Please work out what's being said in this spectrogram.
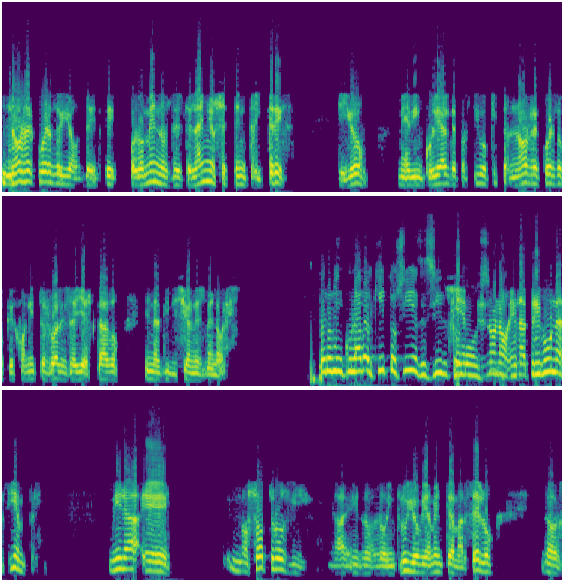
No recuerdo yo, de, por lo menos desde el año 73, que yo me vinculé al Deportivo Quito, no recuerdo que Juanito Ruales haya estado en las divisiones menores. Pero vinculado al Quito, sí, es decir, como... No, no, en la tribuna siempre. Mira, eh, nosotros, y lo, incluyo obviamente a Marcelo, los,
